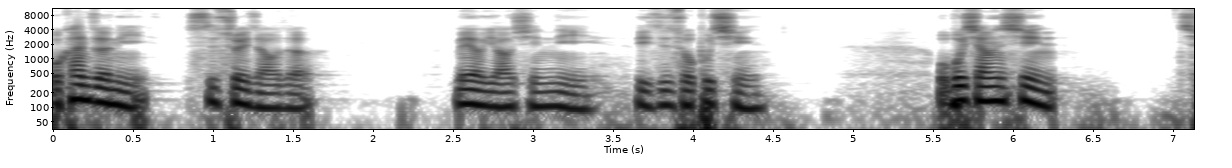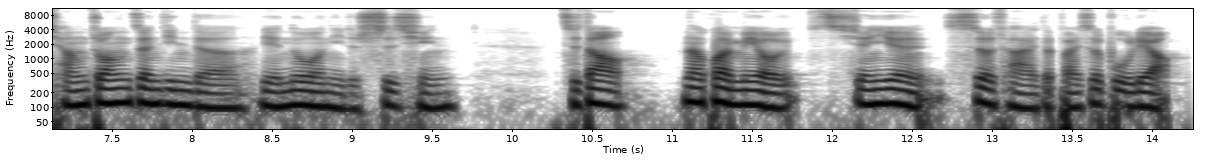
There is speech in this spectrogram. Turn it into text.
我看着你是睡着的，没有摇醒你，理智说不行。我不相信，强装镇定的联络你的事情，直到。那块没有鲜艳色彩的白色布料，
